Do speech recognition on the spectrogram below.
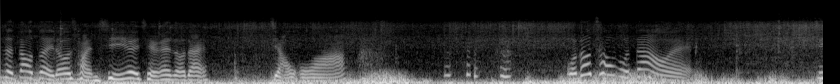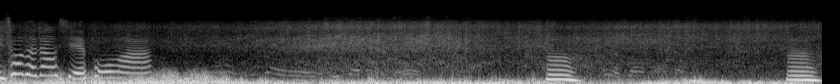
次真的到这里都是喘气，因为前面都在脚滑，我都冲不到哎、你冲得到斜坡吗？嗯嗯。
